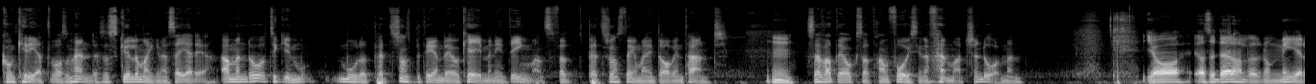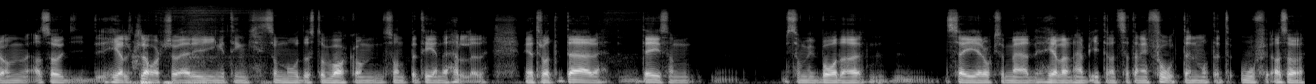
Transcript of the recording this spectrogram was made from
konkret vad som händer så skulle man kunna säga det. Ja men då tycker ju Mo- Modo att Petterssons beteende är okej men inte Ingmans. För att Pettersson stänger man inte av internt. Mm. Sen fattar jag också att han får ju sina fem matcher ändå men Ja, alltså där handlar det nog mer om, alltså helt klart så är det ju ingenting som Modo står bakom sånt beteende heller. Men jag tror att det där, det är som, som vi båda säger också med hela den här biten att sätta ner foten mot ett, of, alltså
